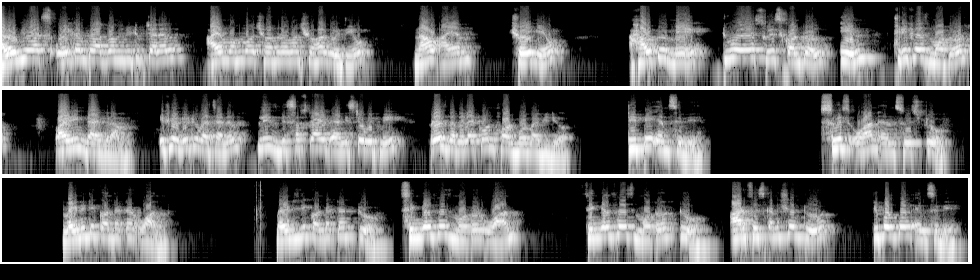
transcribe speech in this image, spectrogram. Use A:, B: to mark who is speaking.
A: Hello viewers, welcome to Advan YouTube channel. I am Mohammad Rahman Shohag with you. Now I am showing you how to make two-way switch control in three-phase motor wiring diagram. If you are new to my channel, please be subscribed and stay with me. Press the bell icon for more my video. TPMCB Switch 1 and switch 2 Magnetic contactor 1 Magnetic contactor 2 Single phase motor 1 Single phase motor 2 R phase connection to triple pole MCB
